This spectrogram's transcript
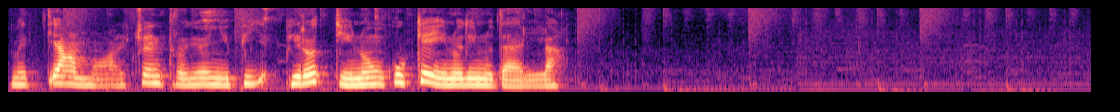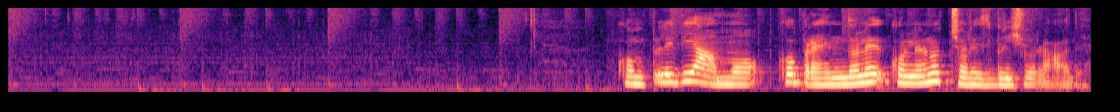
mettiamo al centro di ogni pirottino un cucchiaino di Nutella. Completiamo coprendole con le nocciole sbriciolate.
